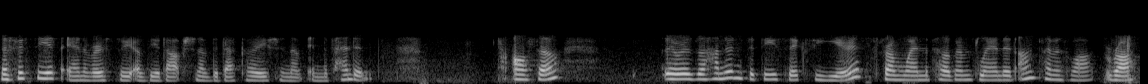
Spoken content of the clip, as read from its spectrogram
the 50th anniversary of the adoption of the Declaration of Independence. Also, there was 156 years from when the Pilgrims landed on Plymouth Rock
